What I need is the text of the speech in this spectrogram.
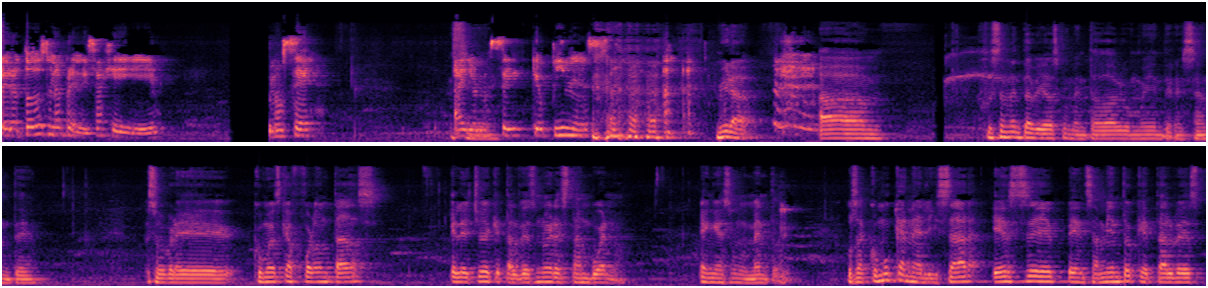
pero todo es un aprendizaje y no sé. Ay, yo no sé, ¿qué opines? Mira, justamente habías comentado algo muy interesante sobre cómo es que afrontas el hecho de que tal vez no eres tan bueno en ese momento. O sea, cómo canalizar ese pensamiento que tal vez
